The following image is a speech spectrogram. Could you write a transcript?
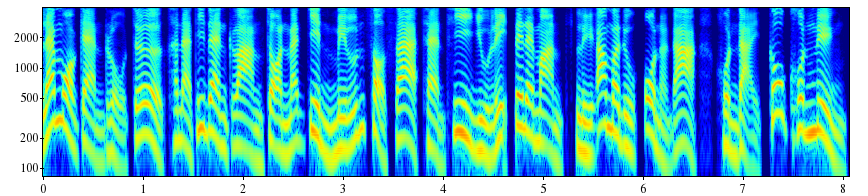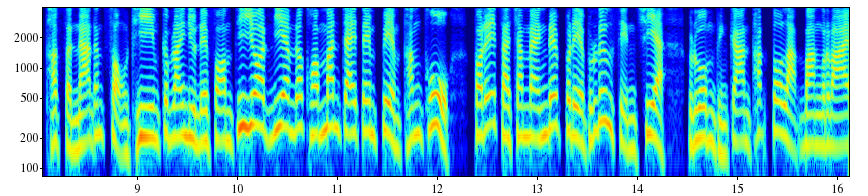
และมอร์แกนโรเจอร์ ขณะที่แดนกลาง จอห์นแม็กจินมีลุ้นสอดแทรกแทนที่ยูริเตเลมันหรืออามาดูโอนาดาคนใดก็คนหนึ่ง ทัศนะทั้งสองทีมกำลังอยู่ในฟอร์มที่ยอดเยี่ยมและความมั่นใจเต็มเปี่ยมทั้งคู่ปารีสแซงต์แชร์แมงได้เปรียบเรื่องสินเชียรวมถึงการพักตัวหลักบางราย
